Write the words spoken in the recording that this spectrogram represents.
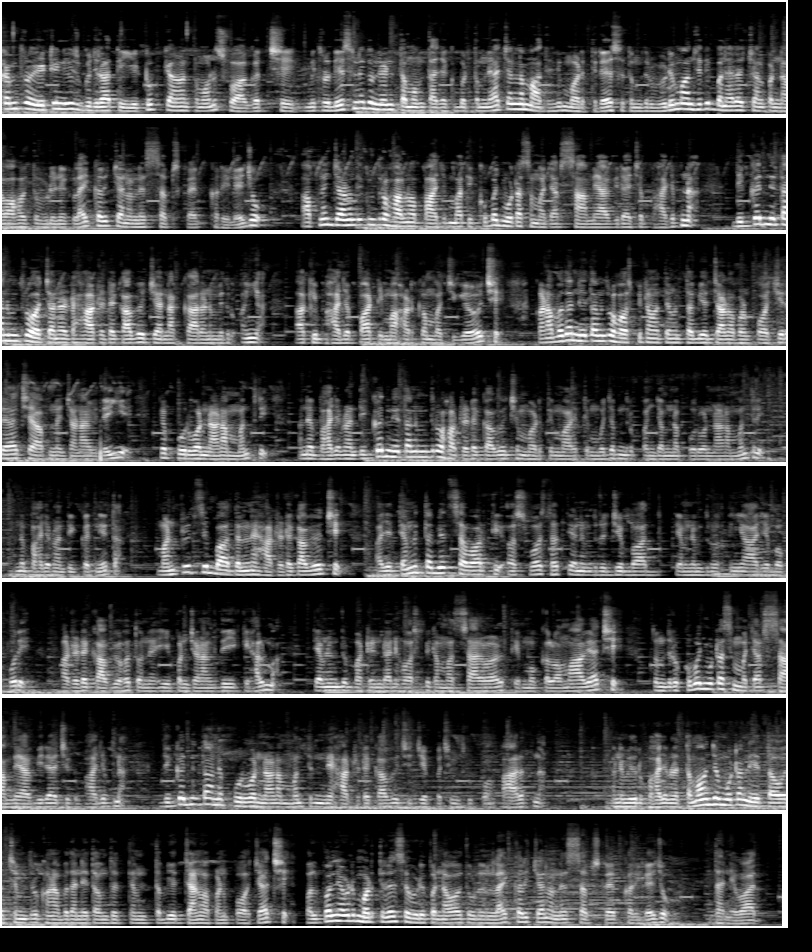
નમસ્કાર મિત્રો AT news Gujarati YouTube channel તમારું સ્વાગત છે. મિત્રો, દેશની દુનિયાની તમામ તાજા ખબર તમને આ ચેનલના માધ્યમથી મળતી રહેશે. તો મિત્રો, વિડીયોમાં સુધી બનાવેલા ચેનલ પર નવા હોય તો વિડીયોને એક લાઇક કરી ચેનલને સબસ્ક્રાઇબ કરી લેજો. આપને જાણો કે મિત્રો, હાલમાં ભાજપમાંથી ખૂબ જ મોટા સમાચાર સામે આવી રહ્યા છે ભાજપના દિગ્ગજ નેતાને મિત્રો, અચાનક હાર્ટ એટેક આવ્યો, જેના કારણે મિત્રો અહીંયા આખી ભાજપ પાર્ટીમાં હડકંપ મચી ગયો છે. ઘણા બધા નેતા મિત્રો હોસ્પિટલમાં તેમની તબિયત જાણવા પણ પહોંચી રહ્યા છે. આપને જણાવી દઈએ કે પૂર્વ નાણામંત્રી અને ભાજપના દિગ્ગજ નેતાને મિત્રો હાર્ટ એટેક આવ્યો છે. મળતી માહિતી મુજબ મિત્રો પંજાબના પૂર્વ નાણામંત્રી અને ભાજપના દિગ્ગજ નેતા મનપ્રીતસિંહ બાદલને હાર્ટ એટેક આવ્યો છે. આજે તેમની તબિયત સવારથી અસ્વસ્થ હતી અને મિત્રો જે બાદ તેમને મિત્રો આજે બપોરે હાર્ટ એટેક આવ્યો હતો અને એ પણ જણાવી દઈએ કે હાલમાં તેમને મિત્રો ભટિંડાની હોસ્પિટલમાં સારવારથી મોકલવામાં આવ્યા છે. તો મિત્રો, ખૂબ જ મોટા સમાચાર સામે આવી રહ્યા છે કે ભાજપના દિગ્ગજ નેતા અને પૂર્વ નાણામંત્રીને હાર્ટ એટેક આવ્યો છે, જે પછી મિત્રો ભારતના. અને મિત્રો, ભાજપના તમામ જે મોટા નેતાઓ છે, મિત્રો, ઘણા બધા નેતાઓ મિત્રો તેમની તબિયત જાણવા પણ પહોંચ્યા છે. પલપલની આપણે મળતી રહેશે વીડિયો પર નવા તો લાઈક કરી ચેનલને સબસ્ક્રાઈબ કરી લેજો. ધન્યવાદ.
